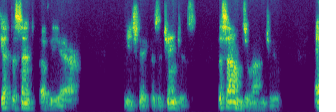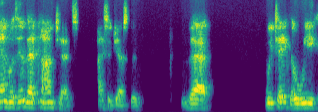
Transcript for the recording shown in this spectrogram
Get the scent of the air each day because it changes. The sounds around you. And within that context, I suggested that we take a week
